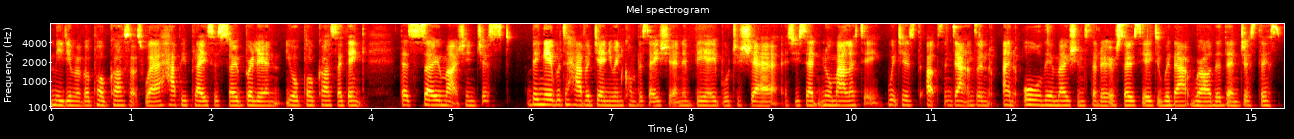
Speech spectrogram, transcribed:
medium of a podcast. That's where Happy Place is so brilliant. Your podcast, I think there's so much in just being able to have a genuine conversation and be able to share, as you said, normality, which is ups and downs and, and all the emotions that are associated with that, rather than just this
